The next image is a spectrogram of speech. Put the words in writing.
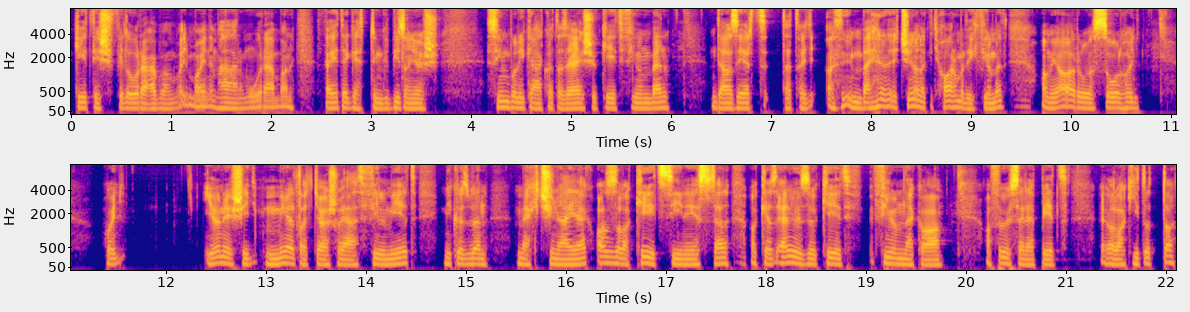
két és fél órában, vagy majdnem három órában fejtegettünk bizonyos szimbolikákat az első két filmben, de azért, tehát, hogy csinálnak egy harmadik filmet, ami arról szól, hogy, hogy jön és így méltatja a saját filmjét, miközben megcsinálják azzal a két színésszel, aki az előző két filmnek a, a főszerepét alakította,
